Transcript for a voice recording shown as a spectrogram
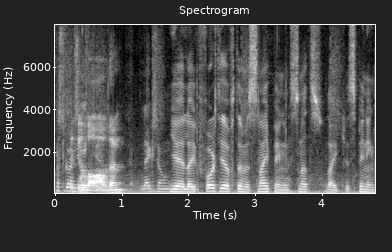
must go It's a lot of them. Legs only. Yeah, like 40 of them is sniping, it's not like spinning.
